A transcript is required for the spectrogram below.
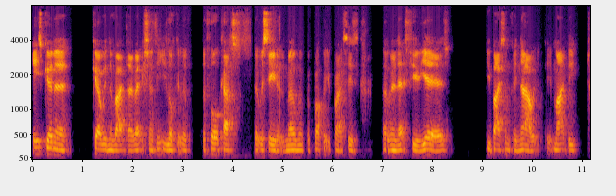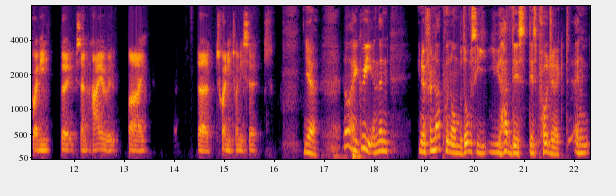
it's gonna go in the right direction. I think you look at the, the forecasts that we're seeing at the moment for property prices over the next few years. You buy something now, it, it might be 20, 30% higher by uh, 2026. Yeah, no, I agree. And then, you know, from that point onwards, obviously you had this this project, and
